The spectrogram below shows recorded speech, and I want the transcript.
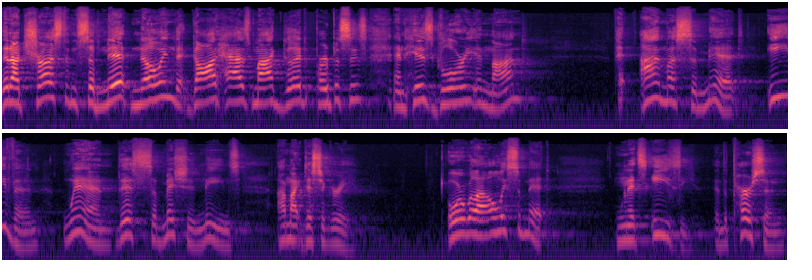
That I trust and submit knowing that God has my good purposes and His glory in mind? That I must submit even when this submission means I might disagree. Or will I only submit when it's easy and the person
